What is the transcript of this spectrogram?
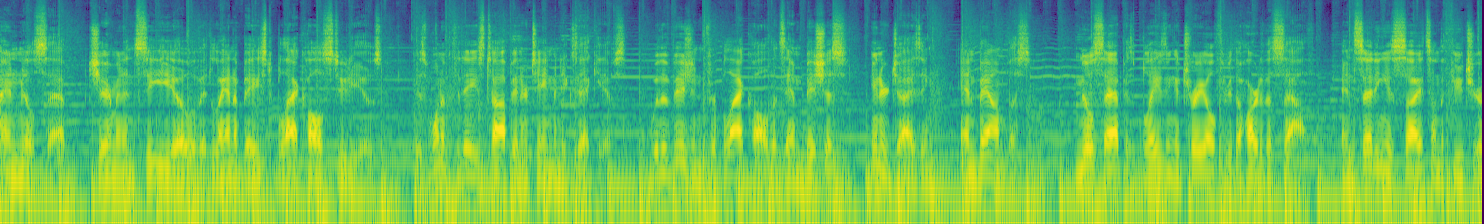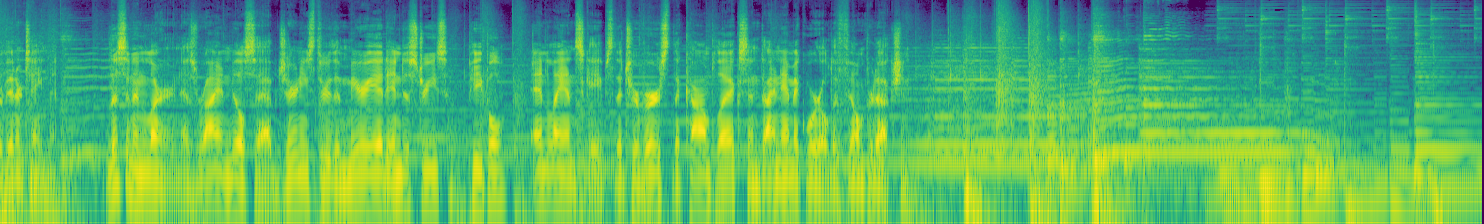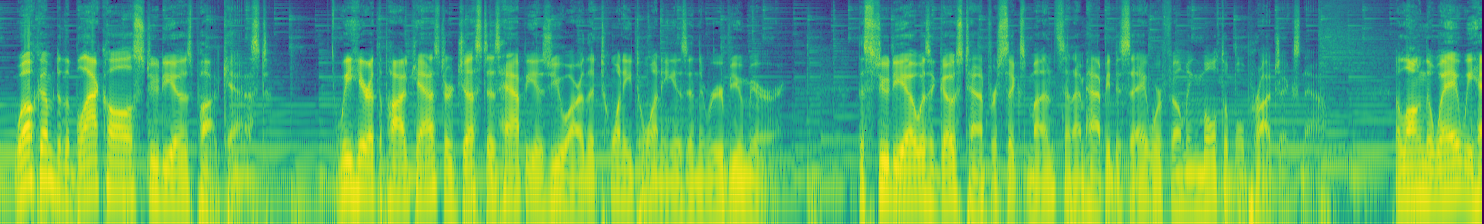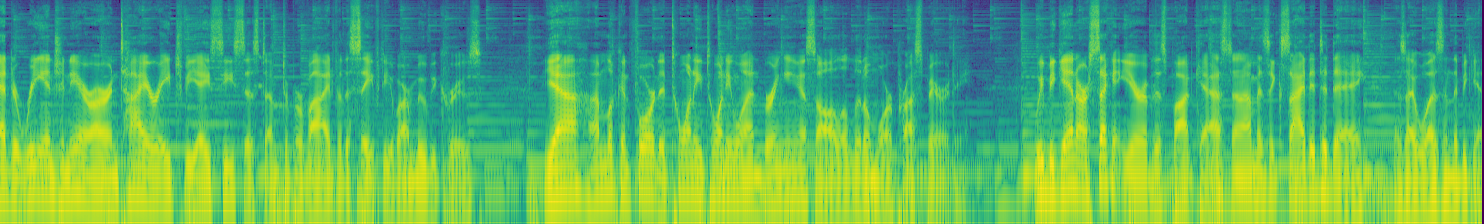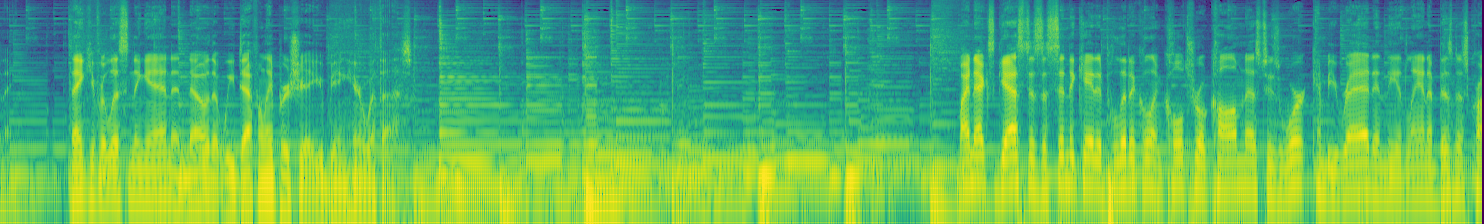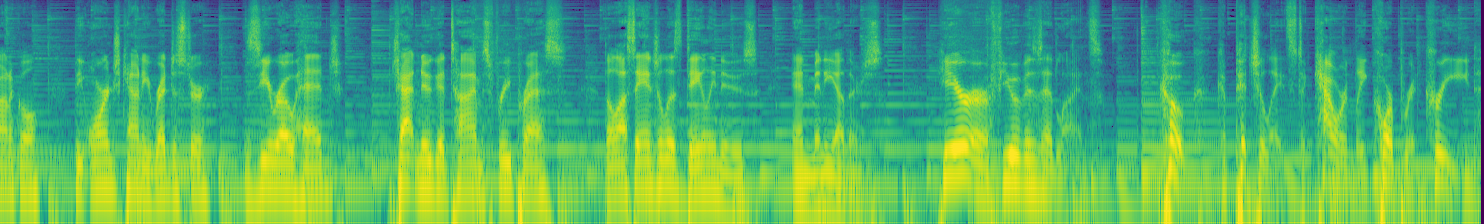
Ryan Millsap, Chairman and CEO of Atlanta based Blackhall Studios, is one of today's top entertainment executives, with a vision for Blackhall that's ambitious, energizing, and boundless. Millsap is blazing a trail through the heart of the South and setting his sights on the future of entertainment. Listen and learn as Ryan Millsap journeys through the myriad industries, people, and landscapes that traverse the complex and dynamic world of film production. Welcome to the Blackhall Studios podcast. We here at the podcast are just as happy as you are that 2020 is in the rearview mirror. The studio was a ghost town for six months, and I'm happy to say we're filming multiple projects now. Along the way, we had to re engineer our entire HVAC system to provide for the safety of our movie crews. Yeah, I'm looking forward to 2021 bringing us all a little more prosperity. We begin our second year of this podcast, and I'm as excited today as I was in the beginning. Thank you for listening in, and know that we definitely appreciate you being here with us. My next guest is a syndicated political and cultural columnist whose work can be read in the Atlanta Business Chronicle, the Orange County Register, Zero Hedge, Chattanooga Times Free Press, the Los Angeles Daily News, and many others. Here are a few of his headlines Coke capitulates to cowardly corporate creed.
